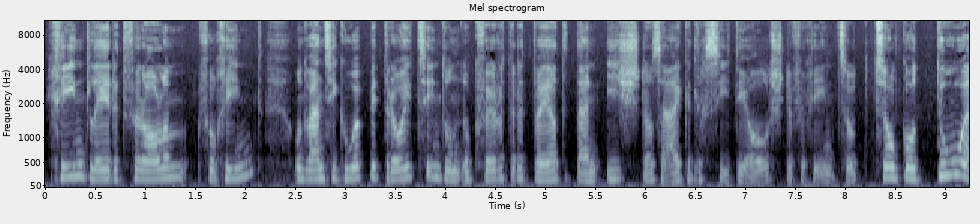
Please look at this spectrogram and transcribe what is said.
Kinder lernen vor allem von Kind und wenn sie gut betreut sind und noch gefördert werden, dann ist das eigentlich das Idealste für Kinder. So, so tun,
